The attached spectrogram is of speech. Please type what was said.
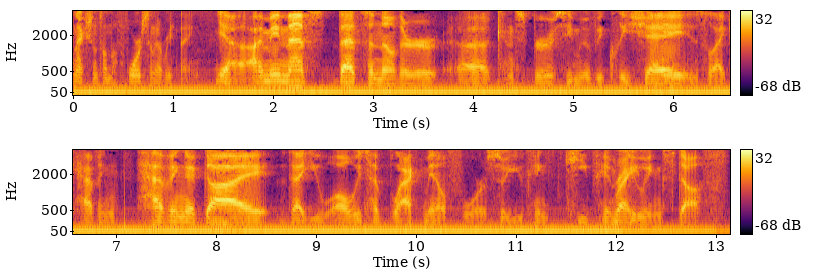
connections on the force and everything. Yeah, I mean that's that's another uh, conspiracy movie cliche is like having having a guy that you always have blackmail for, so you can keep him Right. doing stuff.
